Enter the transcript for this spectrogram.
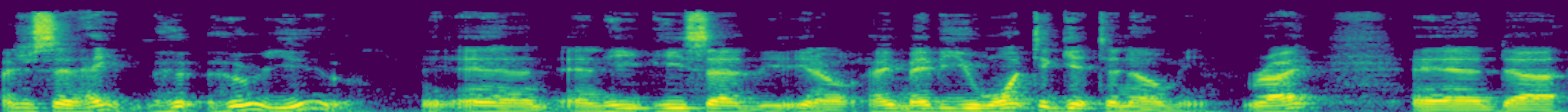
I just said, "Hey, who, who, are you?" And and he he said, "You know, hey, maybe you want to get to know me, right?" And uh,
